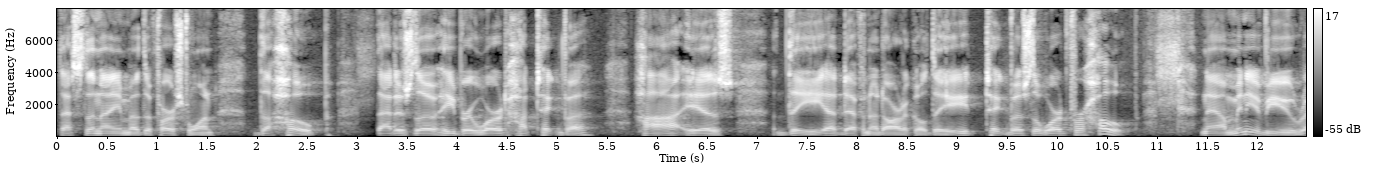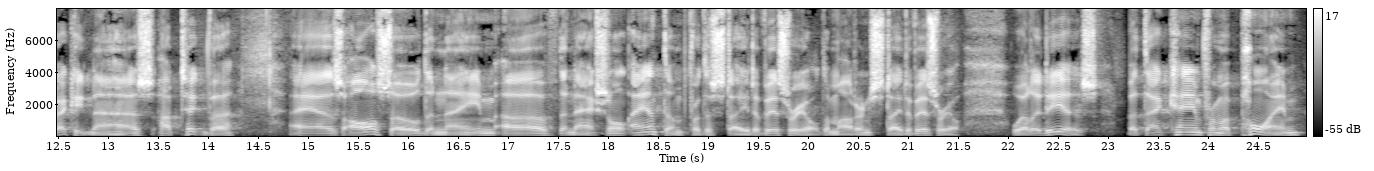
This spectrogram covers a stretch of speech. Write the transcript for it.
that's the name of the first one, The Hope. That is the Hebrew word hatikva. Ha is the, a definite article, the. Tikva is the word for hope. Now, many of you recognize hatikva as also the name of the national anthem for the state of Israel, the modern state of Israel. Well, it is. But that came from a poem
